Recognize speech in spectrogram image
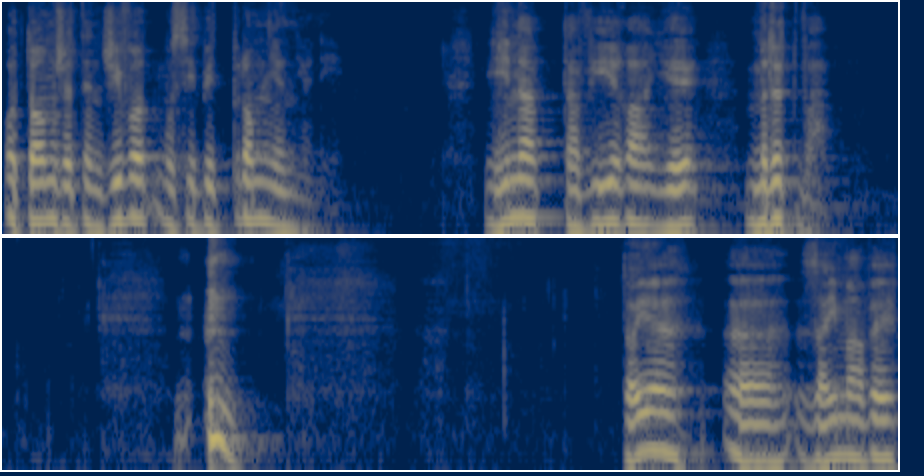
o tom, že ten život musí být proměněný. Jinak ta víra je mrtvá. To je uh, zajímavé.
